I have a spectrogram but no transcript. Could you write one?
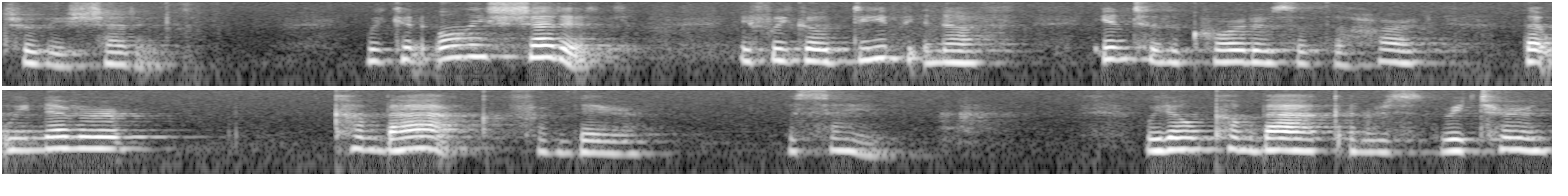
truly shed it. We can only shed it if we go deep enough into the corridors of the heart that we never come back from there the same. We don't come back and re- return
